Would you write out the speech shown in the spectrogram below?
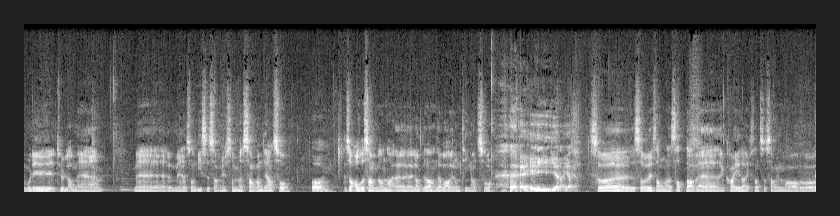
hvor de tulla med, med, med en sånn visesanger som sang om det han så. Oi. Så alle sangene han eh, lagde, da, det var om ting han så. ja, ja, ja. Så, så hvis han satt da ved en kai, da, sant, så sang han om hav og,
